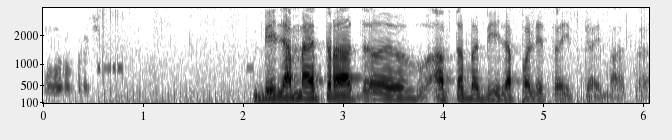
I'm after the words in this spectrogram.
Вгору, коротше. Біля метра е, автомобіля поліцейської мата.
